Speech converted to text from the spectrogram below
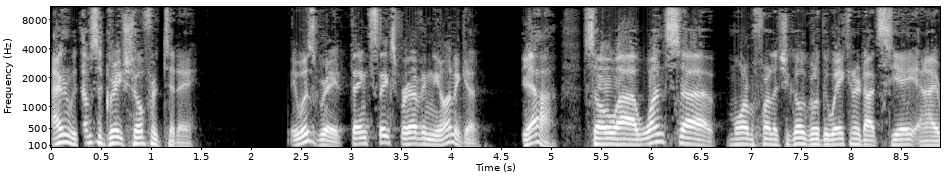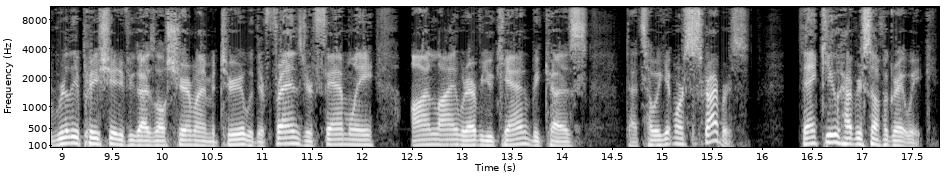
Aaron, that was a great show for today. It was great. Thanks. Thanks for having me on again. Yeah. So uh, once uh, more before I let you go, go to theawakener.ca. And I really appreciate if you guys all share my material with your friends, your family, online, wherever you can, because that's how we get more subscribers. Thank you. Have yourself a great week.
